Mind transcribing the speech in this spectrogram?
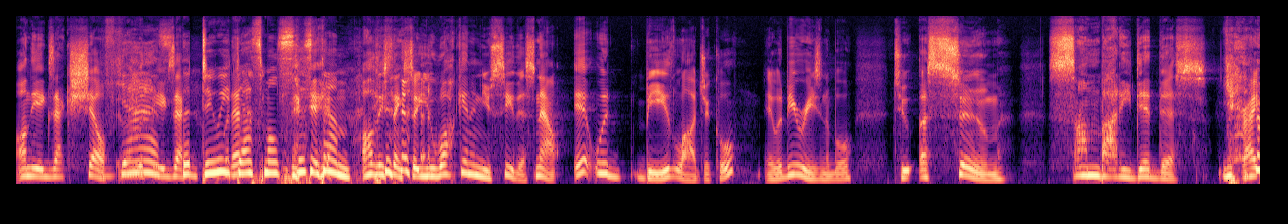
on the exact shelf. with Yes, the, exact, the Dewey whatever. Decimal System. all these things. So you walk in and you see this. Now, it would be logical, it would be reasonable to assume somebody did this. right?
